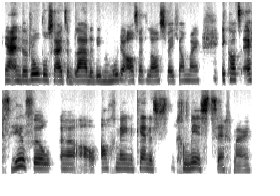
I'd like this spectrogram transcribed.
ja, en de roddels uit de bladen die mijn moeder altijd las, weet je wel. Maar ik had echt heel veel uh, algemene kennis gemist, zeg maar.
